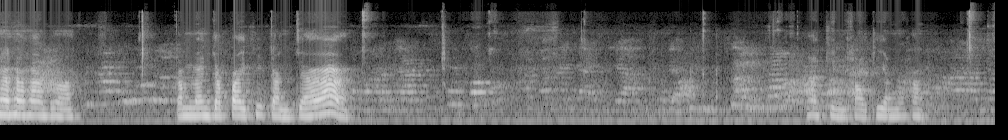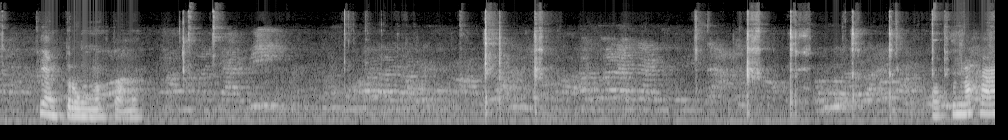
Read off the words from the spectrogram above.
ฮ่าฮ่าฮ่าตัวกำลังจะไปคือกันจ้าถ้ากินข้าวเที่ยงนะคะ เที่ยงตรงเนาะก่อนนะขอบคุณนะคะ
